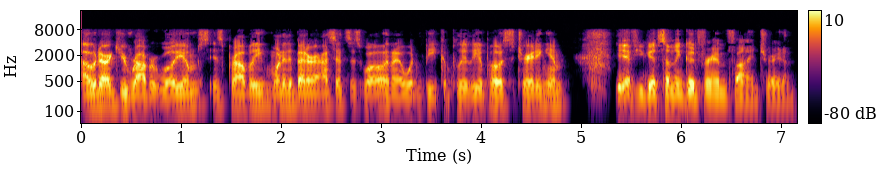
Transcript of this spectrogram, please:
I would argue Robert Williams is probably one of the better assets as well, and I wouldn't be completely opposed to trading him. yeah. If you get something good for him, fine, trade him.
